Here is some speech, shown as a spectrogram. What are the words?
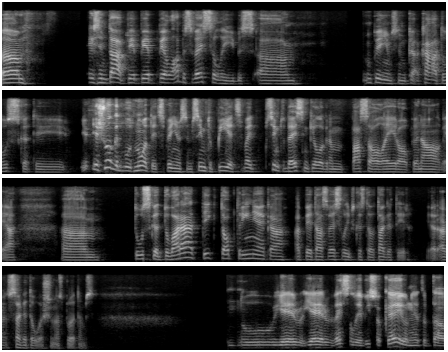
Um, Teiksim tā, pie, pie, pie labas veselības. Um, nu, pieņemsim, kā, kā tu uzskatīji. Ja, šogad būtu noticis, pieņemsim, 105 vai 110 kg pasaulē, Eiropā, vienalga, jā, um, tu uzskati, tu varētu tikt top trīniekā pie tās veselības, kas tev tagad ir, ar, ar sagatavošanos, protams. Nu, ja, ir, ja ir veselība, viss ok, un ja tur tā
